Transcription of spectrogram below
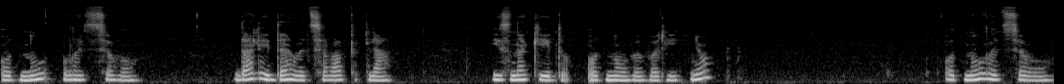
одну лицьову. Далі йде лицева петля. Із накиду одну виворітню, одну лицеву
